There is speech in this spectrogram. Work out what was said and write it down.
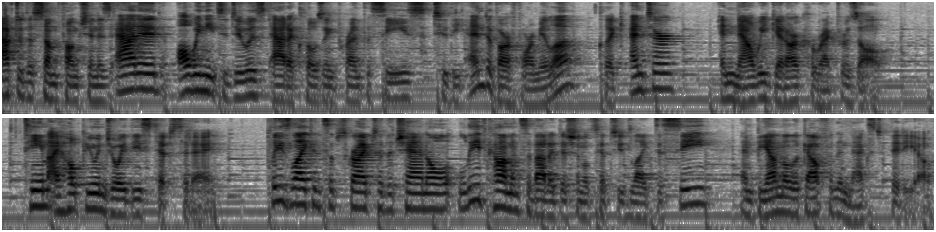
After the sum function is added, all we need to do is add a closing parentheses to the end of our formula, click enter, and now we get our correct result. Team, I hope you enjoyed these tips today. Please like and subscribe to the channel, leave comments about additional tips you'd like to see, and be on the lookout for the next video.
